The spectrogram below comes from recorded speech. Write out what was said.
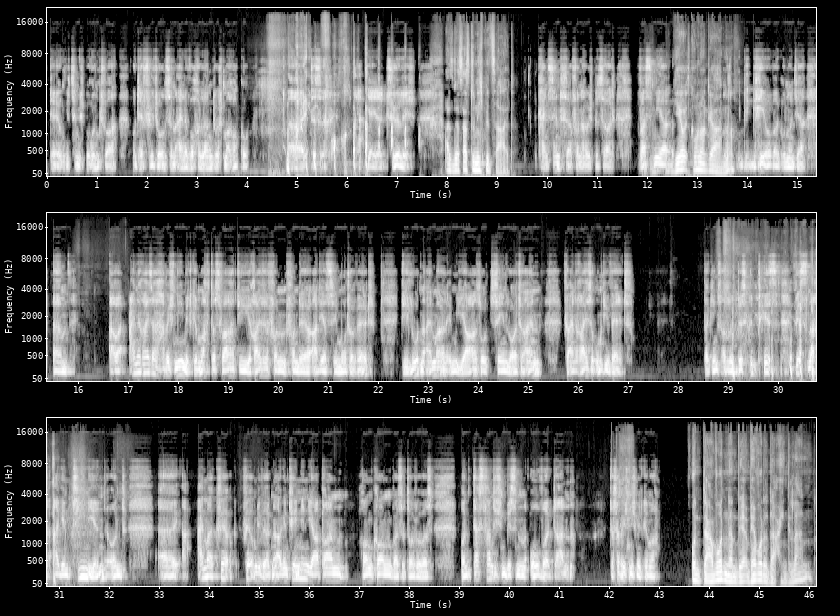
der irgendwie ziemlich berühmt war. Und der führte uns dann eine Woche lang durch Marokko. Äh, das, ja, ja, natürlich. Also das hast du nicht bezahlt. Kein Cent davon habe ich bezahlt. Was mir Geo ist Grund und Ja, ne? Ge- Geo war Grund und Ja. Ähm, aber eine Reise habe ich nie mitgemacht. Das war die Reise von, von der ADAC Motorwelt. Die luden einmal im Jahr so zehn Leute ein für eine Reise um die Welt. Da ging es also bis, bis, bis nach Argentinien und äh, einmal quer, quer um die Welt. Ne? Argentinien, Japan, Hongkong, weiß der Teufel was. Und das fand ich ein bisschen overdone. Das habe ich nicht mitgemacht. Und da wurden dann, wer, wer wurde da eingeladen?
